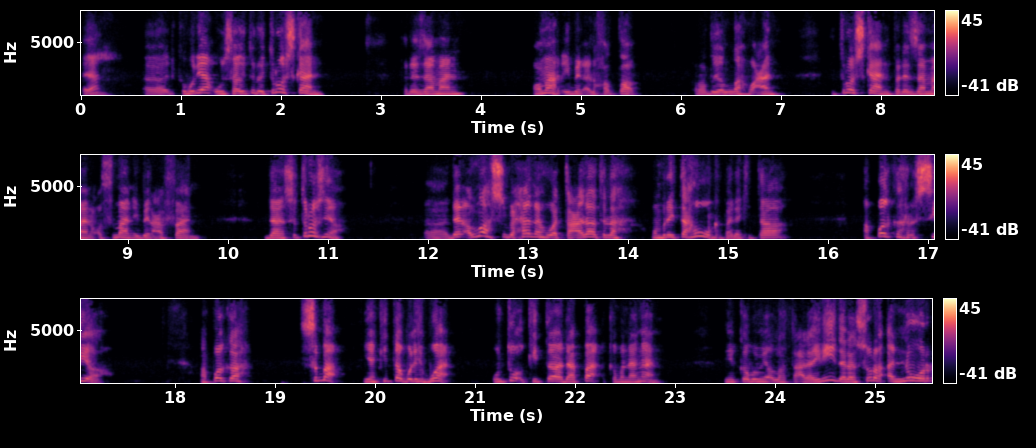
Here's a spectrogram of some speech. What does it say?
Ya. Hmm. Uh, kemudian usaha itu diteruskan pada zaman Umar ibn Al-Khattab radhiyallahu an Diteruskan pada zaman Uthman ibn Affan dan seterusnya. Uh, dan Allah Subhanahu wa taala telah memberitahu kepada kita apakah rahsia apakah sebab yang kita boleh buat untuk kita dapat kemenangan di muka bumi Allah Taala ini dalam surah An-Nur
